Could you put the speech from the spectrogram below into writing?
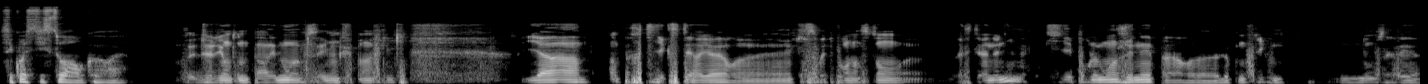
C'est quoi cette histoire encore Vous avez déjà dû entendre parler de moi, vous savez bien que je suis pas un flic. Il y a un parti extérieur qui souhaite pour l'instant rester anonyme, qui est pour le moins gêné par le conflit dont vous avez euh,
